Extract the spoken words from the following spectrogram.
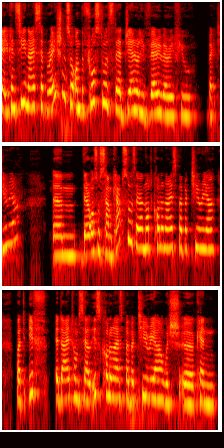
yeah, you can see a nice separation. So on the frustules, there are generally very, very few bacteria. Um, there are also some capsules that are not colonized by bacteria, but if a diatom cell is colonized by bacteria, which uh, can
